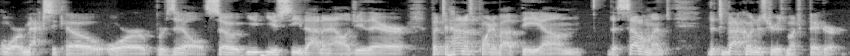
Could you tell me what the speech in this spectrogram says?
or Mexico or Brazil. So you, you see that analogy there. But to Hannah's point about the um, the settlement, the tobacco industry is much bigger,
